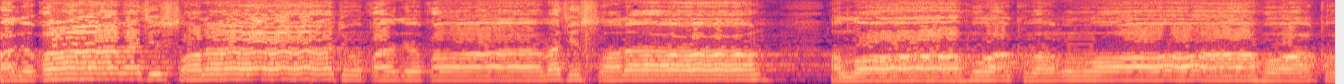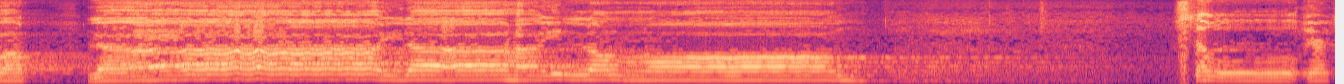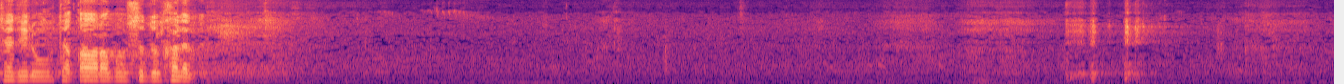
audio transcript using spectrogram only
قد قامت الصلاة قد قامت الصلاة. الله أكبر الله أكبر. لا إله إلا الله. استووا اعتدلوا تقاربوا سدوا الخلل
